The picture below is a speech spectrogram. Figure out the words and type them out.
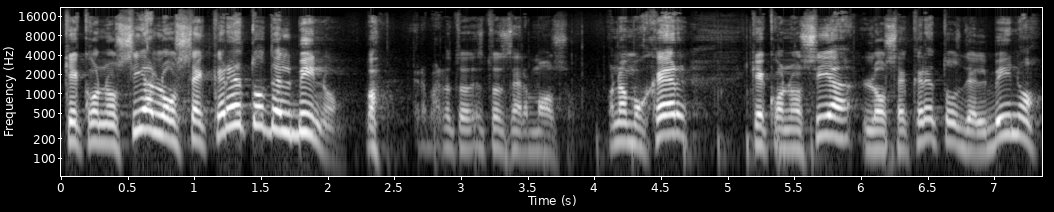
que conocía los secretos del vino. Oh, hermano, esto, es hermoso. Una mujer que conocía los secretos del vino.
